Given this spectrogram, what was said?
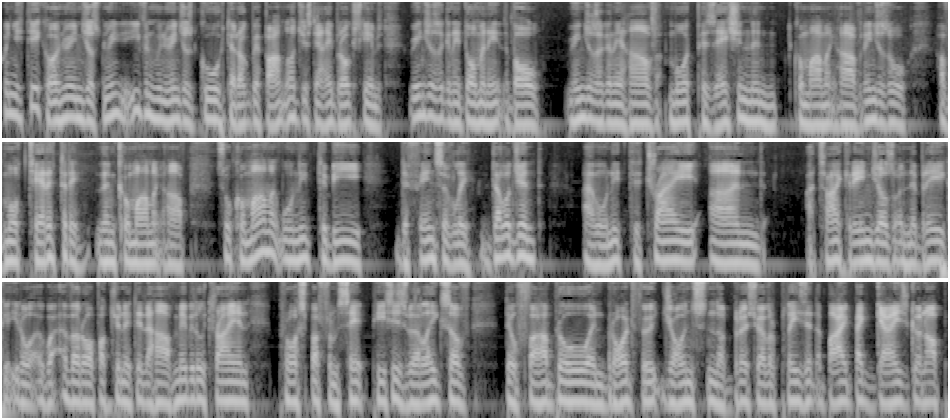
when you take on Rangers, even when Rangers go to Rugby Park, not just the Ibrox games, Rangers are going to dominate the ball. Rangers are going to have more possession than Kilmarnock have. Rangers will have more territory than Kilmarnock have. So Kilmarnock will need to be defensively diligent and will need to try and attack Rangers on the break, you know, whatever opportunity they have. Maybe they'll try and prosper from set pieces with the likes of Del Fabro and Broadfoot, Johnson or Bruce, whoever plays at the back, big guys going up.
